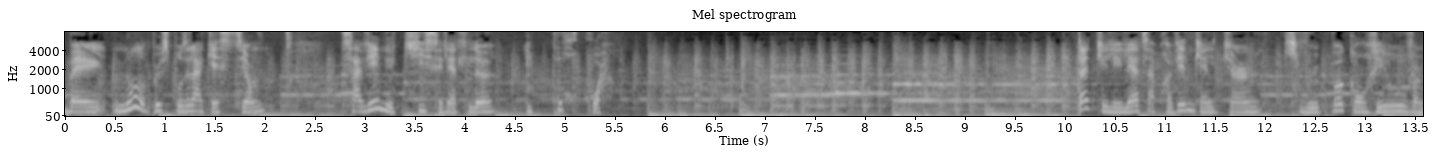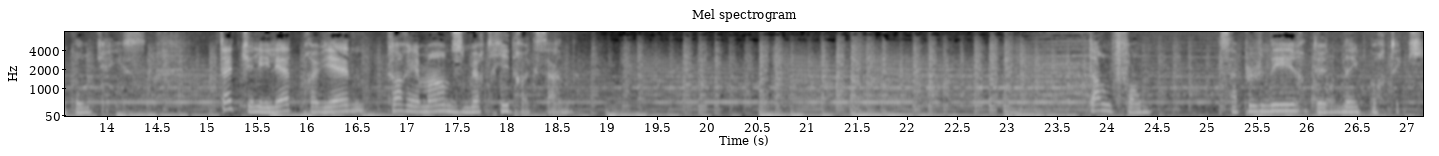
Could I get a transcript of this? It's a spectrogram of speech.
ben, nous, on peut se poser la question, ça vient de qui ces lettres-là et pourquoi? Peut-être que les lettres, ça provient de quelqu'un qui veut pas qu'on réouvre un cold case. Peut-être que les lettres proviennent carrément du meurtrier de Roxane. Dans le fond, ça peut venir de n'importe qui.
